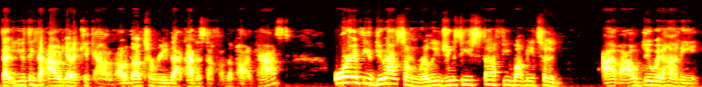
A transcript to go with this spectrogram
that you think that I would get a kick out of. I would love to read that kind of stuff on the podcast. Or if you do have some really juicy stuff you want me to I, I'll do it, honey.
